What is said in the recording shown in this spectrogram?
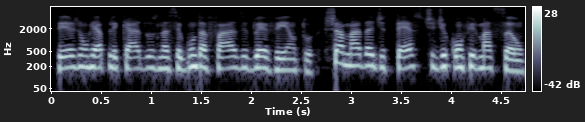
sejam reaplicados na segunda fase do evento, chamada de teste de confirmação confirmação.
